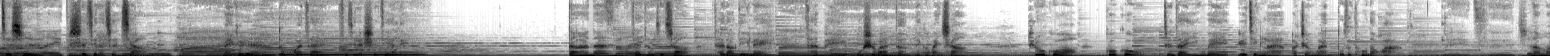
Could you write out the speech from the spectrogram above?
这是世界的真相，每个人都活在自己的世界里。当阿南在投资上踩到地雷，惨赔五十万的那个晚上，如果谷谷正在因为月经来而整晚肚子痛的话，那么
